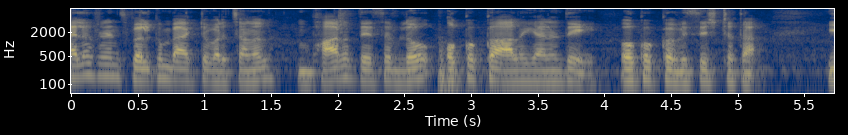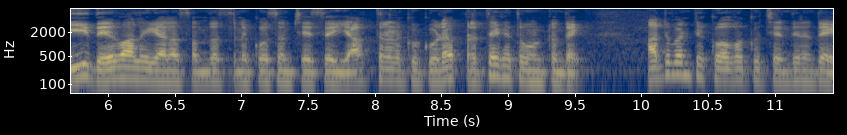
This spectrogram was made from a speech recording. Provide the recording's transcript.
Hello friends welcome back to our channel భారతదేశంలో ఒక్కొక్క ఆలయానిది ఒక్కొక్క విశిష్టత. ఈ దేవాలయాల సందర్శన కోసం చేసే యాత్రలకు కూడా ప్రత్యేకత ఉంటుంది. అటువంటి కోవకు చెందినదే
